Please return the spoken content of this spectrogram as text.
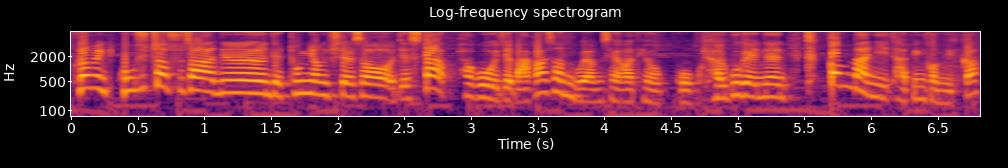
그러면 공수처 수사는 대통령실에서 이제 스탑하고 이제 막아선 모양새가 되었고 결국에는 특검만이 답인 겁니까?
